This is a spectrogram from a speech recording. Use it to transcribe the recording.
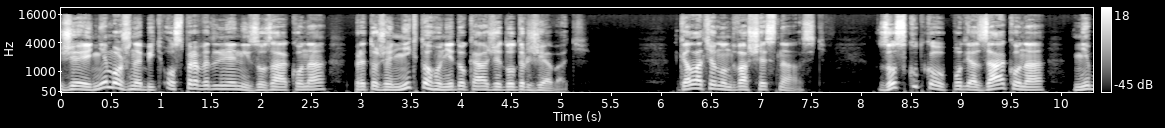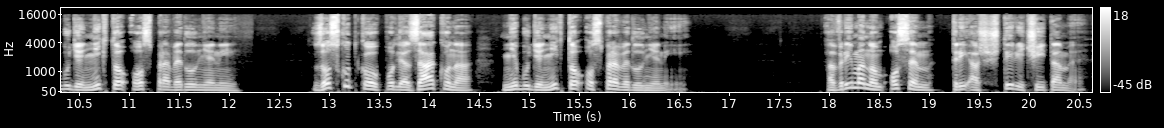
že je nemožné byť ospravedlnený zo zákona, pretože nikto ho nedokáže dodržiavať. Galatianom 2.16. Zo skutkov podľa zákona nebude nikto ospravedlnený. Zo skutkov podľa zákona nebude nikto ospravedlnený. A v Rímanom 8, 3 až 4 čítame.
